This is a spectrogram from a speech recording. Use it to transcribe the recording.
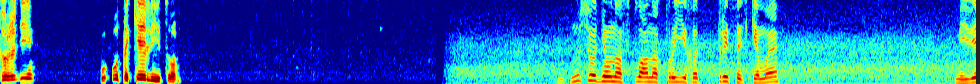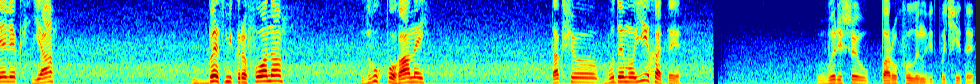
Дожді. Отаке літо. Ну, сьогодні у нас в планах проїхати 30 км. Мій велик, я. Без мікрофона. Звук поганий. Так що будемо їхати. Вирішив пару хвилин відпочити.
